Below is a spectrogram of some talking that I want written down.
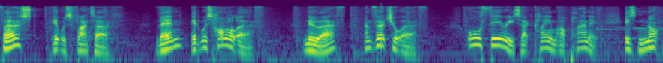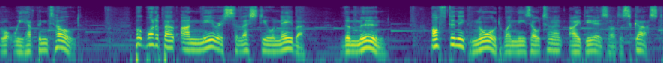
First, it was flat Earth. Then, it was hollow Earth, new Earth, and virtual Earth. All theories that claim our planet is not what we have been told. But what about our nearest celestial neighbour, the Moon? Often ignored when these alternate ideas are discussed.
